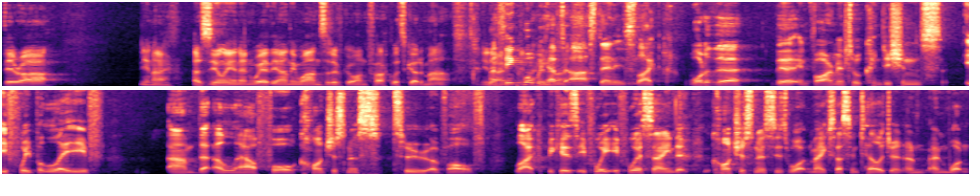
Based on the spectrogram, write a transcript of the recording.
there are you know, a zillion, and we're the only ones that have gone, fuck, let's go to Mars. You know, I think what know, we have to ask then is like, what are the the environmental conditions, if we believe, um, that allow for consciousness to evolve? Like, because if we if we're saying that consciousness is what makes us intelligent and, and what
